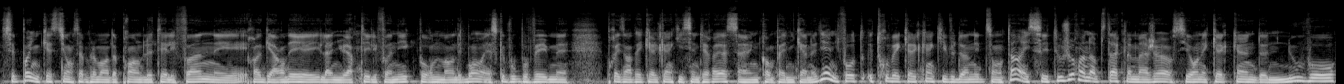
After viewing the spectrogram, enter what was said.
c'est pas une question simplement de prendre le téléphone et regarder l'annuaire téléphonique pour demander bon, est-ce que vous pouvez me présenter quelqu'un qui s'intéresse à une compagnie canadienne? Il faut trouver quelqu'un qui veut donner de son temps et c'est toujours un obstacle majeur si on est quelqu'un de nouveau,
